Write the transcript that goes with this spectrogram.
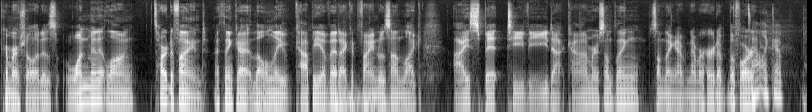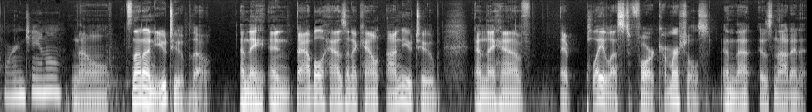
commercial. It is one minute long. It's hard to find. I think I, the only copy of it I could find was on like ispittv.com or something. Something I've never heard of before. that like a porn channel? No, it's not on YouTube though. And they and Babbel has an account on YouTube, and they have a playlist for commercials, and that is not in it.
